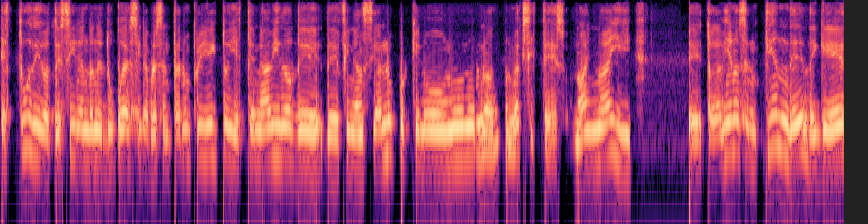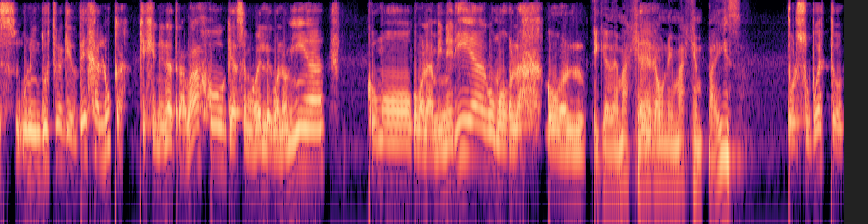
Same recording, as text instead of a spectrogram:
estudios de cine en donde tú puedas ir a presentar un proyecto y estén ávidos de, de financiarlo porque no, no, no, no existe eso. No hay, no hay eh, todavía no se entiende de que es una industria que deja lucas, que genera trabajo, que hace mover la economía, como, como la minería, como la... y que además genera eh, una imagen país. Por supuesto.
